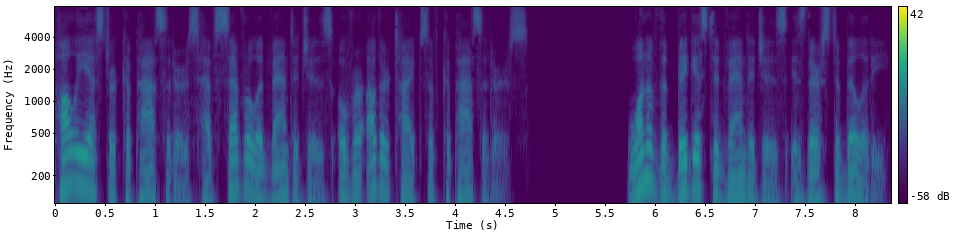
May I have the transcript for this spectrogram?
Polyester capacitors have several advantages over other types of capacitors. One of the biggest advantages is their stability,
